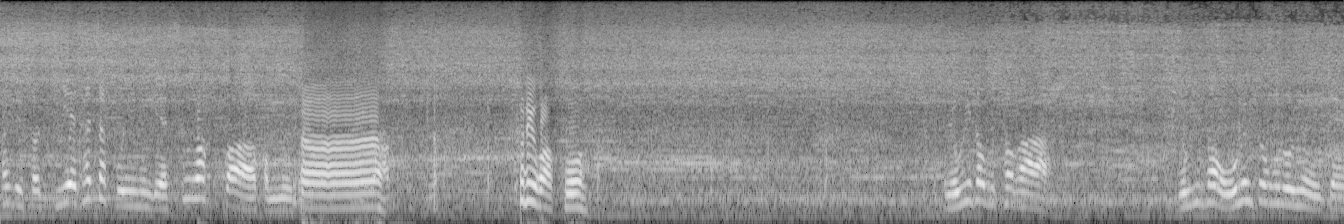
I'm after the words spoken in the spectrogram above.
사실 저 뒤에 살짝 보이는 게 수학과 건물. 아, 수리과학부. 여기서부터가 여기서 오른쪽으로는 이제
